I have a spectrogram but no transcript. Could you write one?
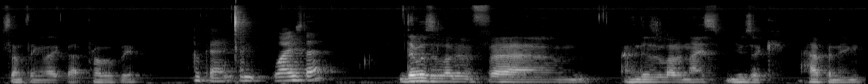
something like that, probably. Okay, and why is that? There was a lot of, um, I mean, there's a lot of nice music happening.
